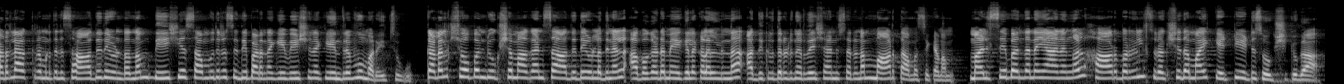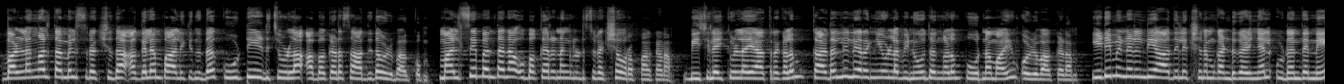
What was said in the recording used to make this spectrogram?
കടലാക്രമണത്തിന് സാധ്യതയുണ്ടെന്നും ദേശീയ സമുദ്രസ്ഥിതി പഠന ഗവേഷണ കേന്ദ്രവും അറിയിച്ചു. കടൽക്ഷോഭം രൂക്ഷമാകാൻ സാധ്യതയുള്ളതിനാൽ അപകട മേഖലകളിൽ നിന്ന് അധികൃതരുടെ നിർദ്ദേശാനുസരണം മാർ താമസിക്കണം. മത്സ്യബന്ധന യാനങ്ങൾ ഹാർബറിൽ സുരക്ഷിതമായി കെട്ടിയിട്ട് സൂക്ഷിക്കുക. വള്ളങ്ങൾ തമ്മിൽ സുരക്ഷിത അകലം പാലിക്കുന്നത് കൂട്ടിയിടിച്ചുള്ള അപകട സാധ്യത ഒഴിവാക്കും. മത്സ്യബന്ധന ഉപകരണങ്ങളുടെ സുരക്ഷ ഉറപ്പാക്കണം. ബീച്ചിലേക്കുള്ള യാത്രകളും കടലിലിറങ്ങിയുള്ള വിനോദങ്ങളും പൂർണമായും ഒഴിവാക്കണം. ഇടിമിന്നലിന്റെ ആദ്യ ലക്ഷണം കണ്ടുകഴിഞ്ഞാൽ ഉടൻ തന്നെ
